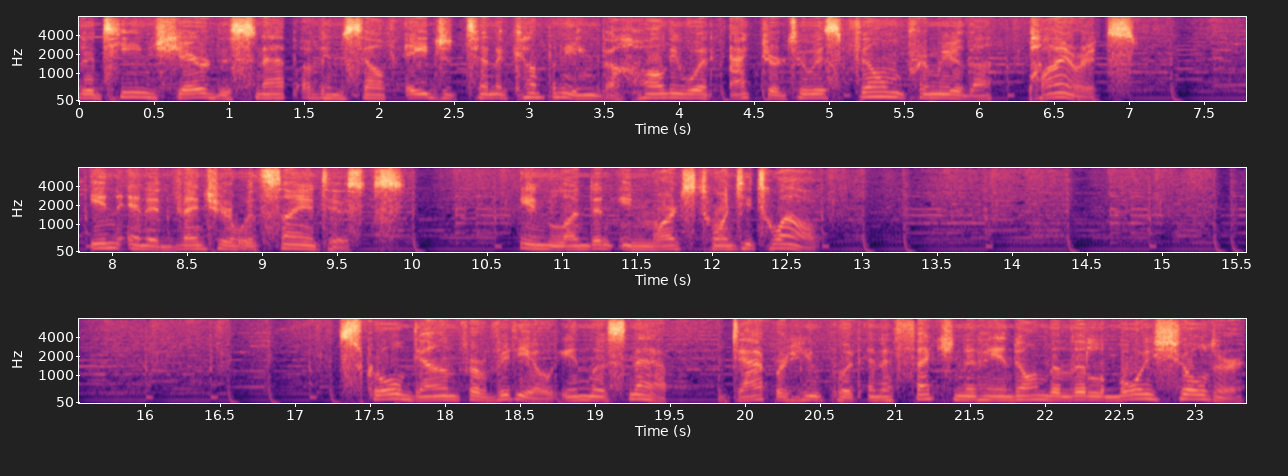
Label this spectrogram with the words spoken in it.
The teen shared a snap of himself aged 10 accompanying the Hollywood actor to his film premiere The Pirates in an adventure with scientists in London in March 2012. Scroll down for video in the snap, Dapper Hugh put an affectionate hand on the little boy's shoulder,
